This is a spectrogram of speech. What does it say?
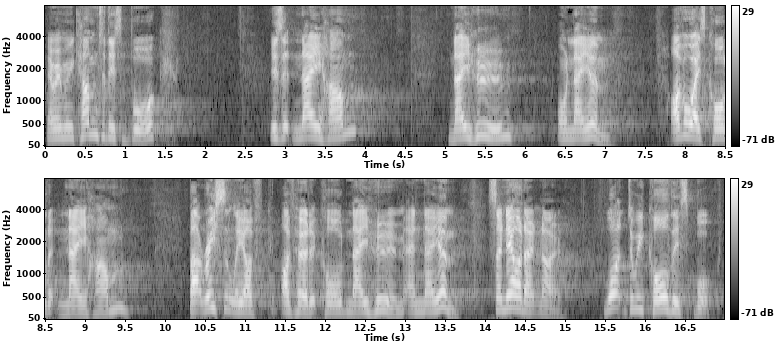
Now, when we come to this book, is it Nahum, Nahum, or Nahum? I've always called it Nahum, but recently I've, I've heard it called Nahum and Nahum. So now I don't know. What do we call this book?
